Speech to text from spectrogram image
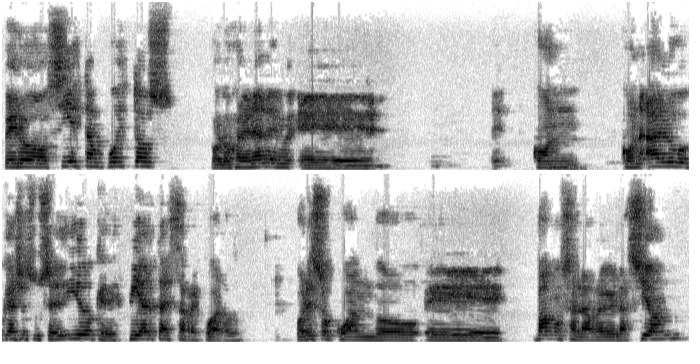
Pero sí están puestos, por lo general, en, eh, eh, con, con algo que haya sucedido que despierta ese recuerdo. Por eso cuando eh, vamos a la revelación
